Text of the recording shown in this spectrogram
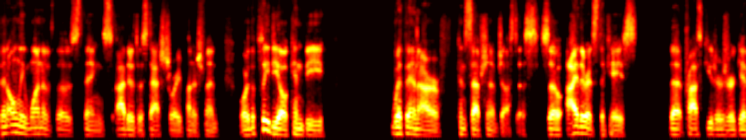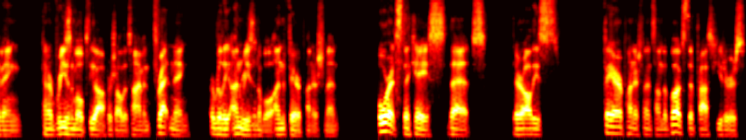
then only one of those things, either the statutory punishment or the plea deal, can be within our conception of justice. So either it's the case that prosecutors are giving kind of reasonable plea offers all the time and threatening a really unreasonable, unfair punishment, or it's the case that there are all these fair punishments on the books that prosecutors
